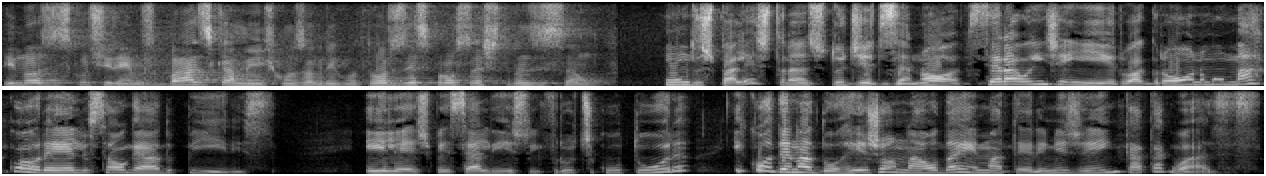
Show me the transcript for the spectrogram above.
e nós discutiremos basicamente com os agricultores esse processo de transição. Um dos palestrantes do dia 19 será o engenheiro agrônomo Marco Aurélio Salgado Pires. Ele é especialista em fruticultura e coordenador regional da Emater MG em Cataguases.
